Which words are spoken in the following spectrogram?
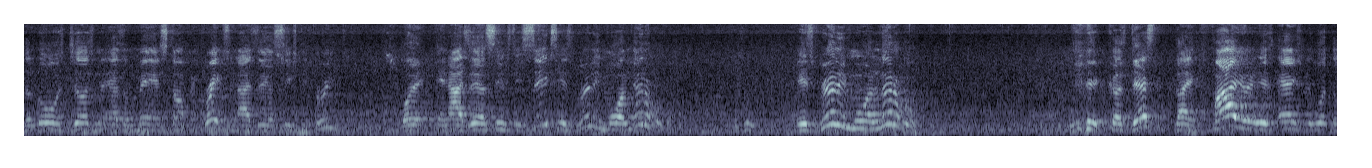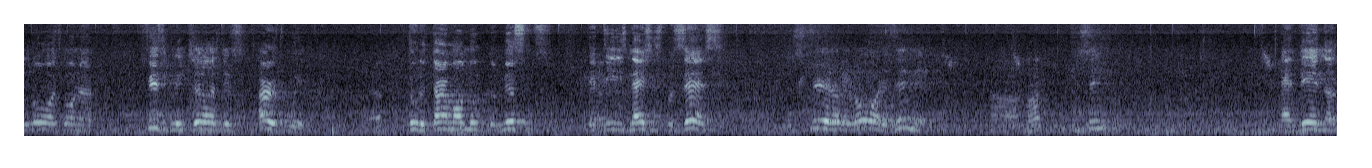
the Lord's judgment as a man stomping grapes in Isaiah 63. But in Isaiah 66, it's really more literal. It's really more literal. Because that's like fire is actually what the Lord's going to physically judge this earth with. Through the thermonuclear missiles that these nations possess, the Spirit of the Lord is in there. Uh-huh. You see? And then the,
